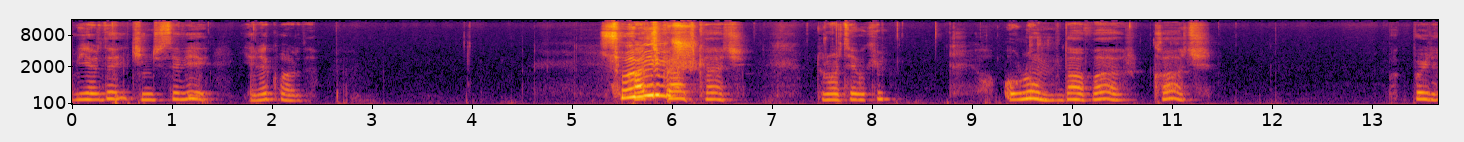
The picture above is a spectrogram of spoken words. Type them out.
Bir yerde ikinci seviye yelek vardı. Kaç Sömürmüş. kaç kaç. Dur ortaya bakayım. Oğlum daha var. Kaç. Bak böyle.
